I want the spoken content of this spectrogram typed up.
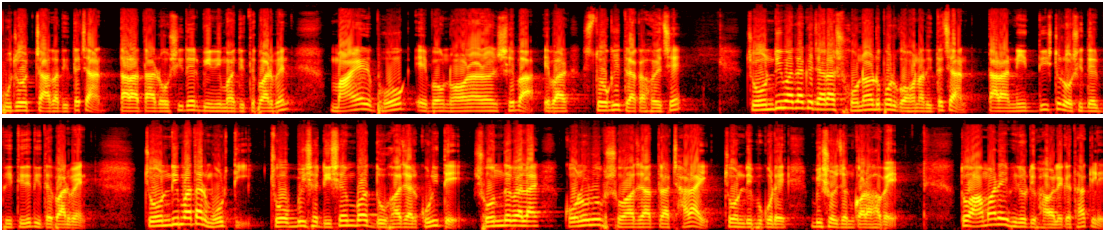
পুজোর চাঁদা দিতে চান, তারা তার রসিদের বিনিময় দিতে পারবেন। মায়ের ভোগ এবং নরনারায়ণ সেবা এবার স্থগিত রাখা হয়েছে। চণ্ডীমাতাকে যারা সোনার উপর গহনা দিতে চান, তারা নির্দিষ্ট রসিদের ভিত্তিতে দিতে পারবেন। চণ্ডীমাতার মূর্তি চব্বিশে ডিসেম্বর দু হাজার কুড়িতে সন্ধেবেলায় কোনোরূপ শোভাযাত্রা ছাড়াই চণ্ডীপুকুরে বিসর্জন করা হবে। তো আমার এই ভিডিওটি ভালো লেগে থাকলে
